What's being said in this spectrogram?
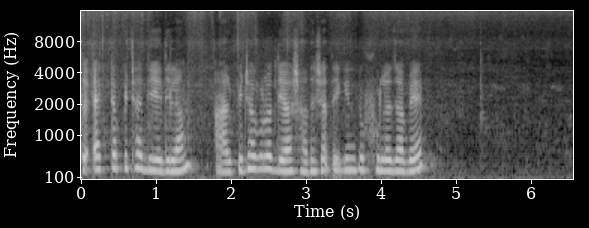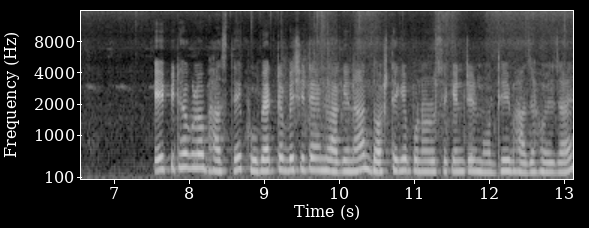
তো একটা পিঠা দিয়ে দিলাম। আর পিঠাগুলো দেওয়ার সাথে সাথেই কিন্তু ফুলে যাবে। এই পিঠাগুলো ভাজতে খুব একটা বেশি টাইম লাগে না, দশ থেকে পনেরো সেকেন্ডের মধ্যেই ভাজা হয়ে যায়।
